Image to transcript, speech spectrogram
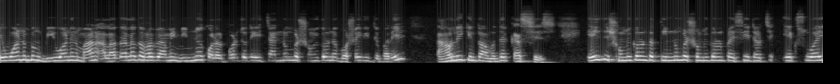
এ ওয়ান এবং বি ওয়ানের মান আলাদা আলাদাভাবে আমি নির্ণয় করার পর যদি এই চার নম্বর সমীকরণে বসাই দিতে পারি, তাহলেই কিন্তু আমাদের কাজ শেষ। এই যে সমীকরণটা, তিন নম্বর সমীকরণ পাইছি, এটা হচ্ছে এক্স ওয়াই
